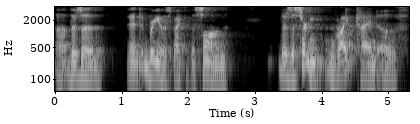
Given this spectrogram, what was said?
uh, there's a, and bringing this back to the song, there's a certain right kind of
